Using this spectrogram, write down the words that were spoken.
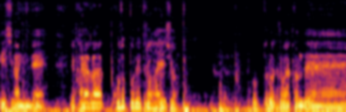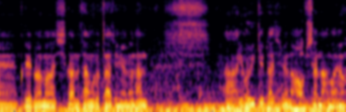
3시간인데, 가다가 고속도로에 들어가야죠. 고속도로 들어갈 건데, 그래도 아마 시간상으로 따지면은 한, 아, 여유있게 따지면 9시간 남아요.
